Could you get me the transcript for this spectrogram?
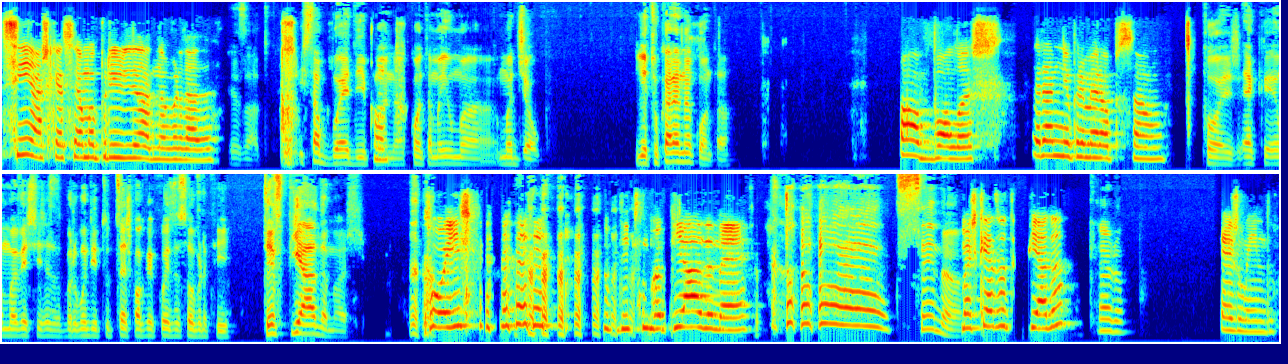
Sim, acho que essa é uma prioridade, na verdade. Exato. Isto está bué deep, Ponto. mano. Conta-me aí uma, uma joke. E a tua cara na conta. Oh, bolas. Era a minha primeira opção. Pois, é que uma vez fiz essa pergunta e tu disseste qualquer coisa sobre ti. Teve piada, mas. Pois. tu pediste uma piada, né? que cena! Mas queres outra piada? Claro. És lindo.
